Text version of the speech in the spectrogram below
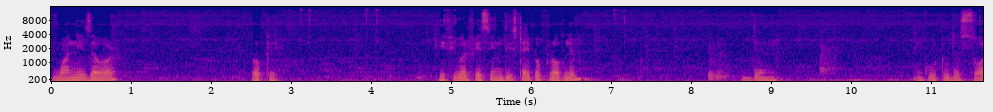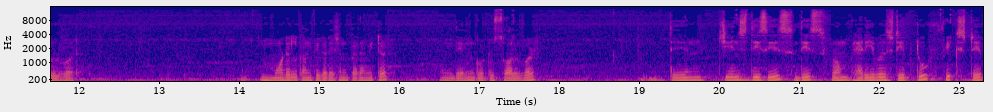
one is our okay if you are facing this type of problem then go to the solver. Model configuration parameter and then go to solver. Then change this is this from variable step to fixed step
